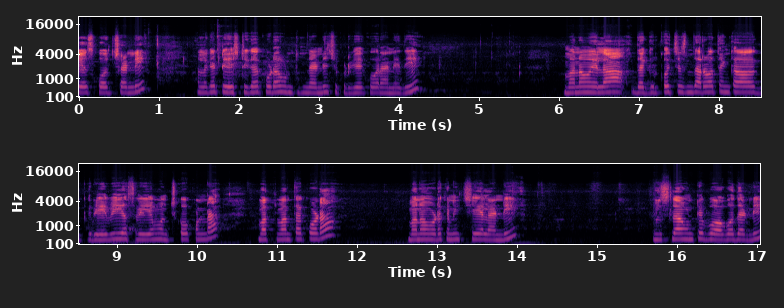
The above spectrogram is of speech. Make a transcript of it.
చేసుకోవచ్చండి. అలాగే టేస్టీగా కూడా ఉంటుందండి చిక్కుడుకాయ కూర అనేది. మనం ఇలా దగ్గరకు వచ్చేసిన తర్వాత ఇంకా గ్రేవీ అసలు ఏం ఉంచుకోకుండా మొత్తం అంతా కూడా మనం ఉడకనిచ్చేయాలండి. పులుసులా ఉంటే బాగోదండి.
